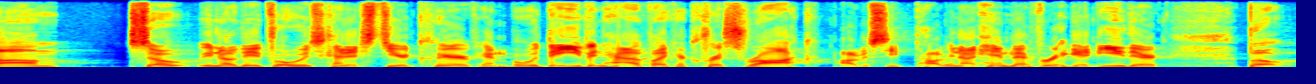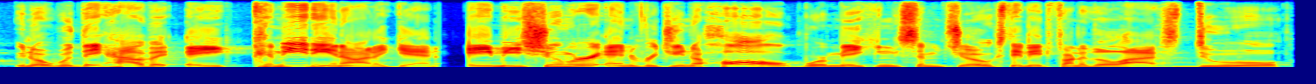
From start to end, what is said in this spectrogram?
Um, so you know they've always kind of steered clear of him. But would they even have like a Chris Rock? Obviously, probably not him ever again either. But you know, would they have a, a comedian on again? Amy Schumer and Regina Hall were making some jokes. They made fun of the last duel.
